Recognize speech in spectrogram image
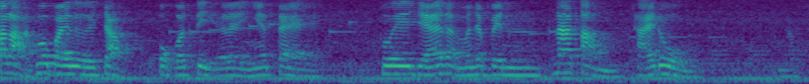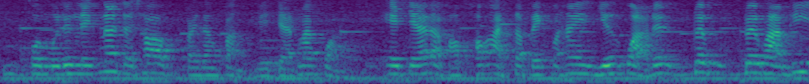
ตลาดทั่วไปเลยจับปกติอะไรอย่างเงี้ยแต่ตัว a j a z อะมันจะเป็นหน้าต่ำท้ายโด่ง นะคนมือเล็กๆน่าจะชอบไปทางฝั่ง a j a z มากกว่า a j a z อะเขาเขาอัดสเปคมาให้เยอะกว่าด้วยด้วยด้วยความที่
